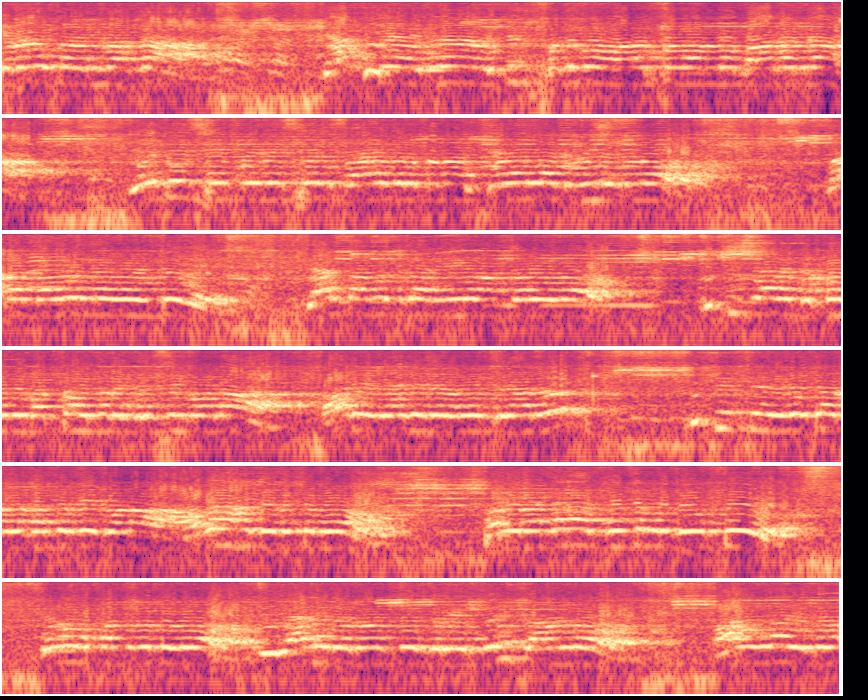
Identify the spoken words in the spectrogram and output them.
ఇరవై తారీఖు దాకా జాతీయ విజ్ఞాన విద్యుత్ పొదుపు వారోత్సవాల్లో భాగంగా ఏపీసీపీడీసీ సేవ జరుగుతున్న కేరళ డివిజన్లో మన గౌరవమైనటువంటి జాతీయ అంబేద్కర్ ఈ ఆధ్వర్యంలో సిబ్బంది మొత్తం అందరూ కలిసి కూడా భారీ ర్యాలీ నిర్వహించారు విద్యుత్ వినియోగదారులందరికీ కూడా అవగాహన జరుగుతూ మరి రకాల సూచనలు చూస్తూ కేరళ పట్టణంలో ఈ ర్యాలీ నిర్వహించడం జరిగింది దానిలో భాగంగా ఇక్కడ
